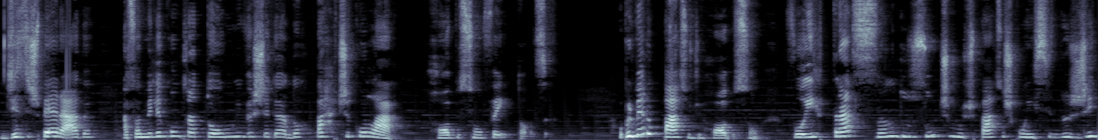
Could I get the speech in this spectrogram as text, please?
Desesperada, a família contratou um investigador particular, Robson Feitosa. O primeiro passo de Robson foi ir traçando os últimos passos conhecidos de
